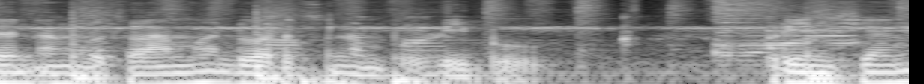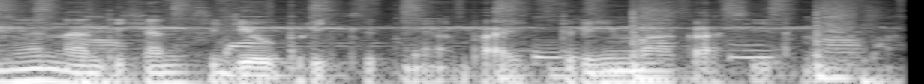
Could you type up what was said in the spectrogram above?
dan anggota lama 260.000 Perinciannya nantikan video berikutnya. Baik, terima kasih teman-teman.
